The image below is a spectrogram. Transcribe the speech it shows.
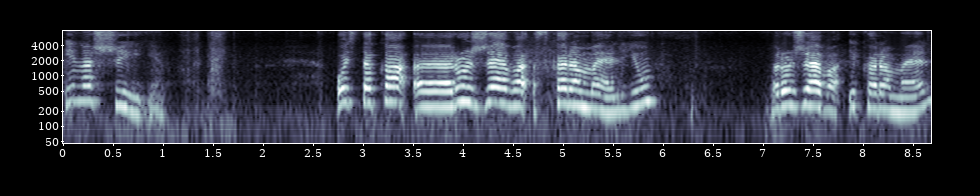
і на шиї. Ось така е, рожева з карамелью. Рожева і карамель.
